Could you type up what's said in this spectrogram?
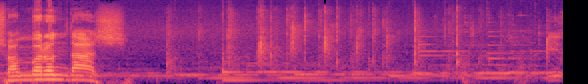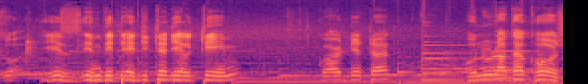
Shambaran Das. He's, he's in the editorial team, coordinator, Anuradha Ghosh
